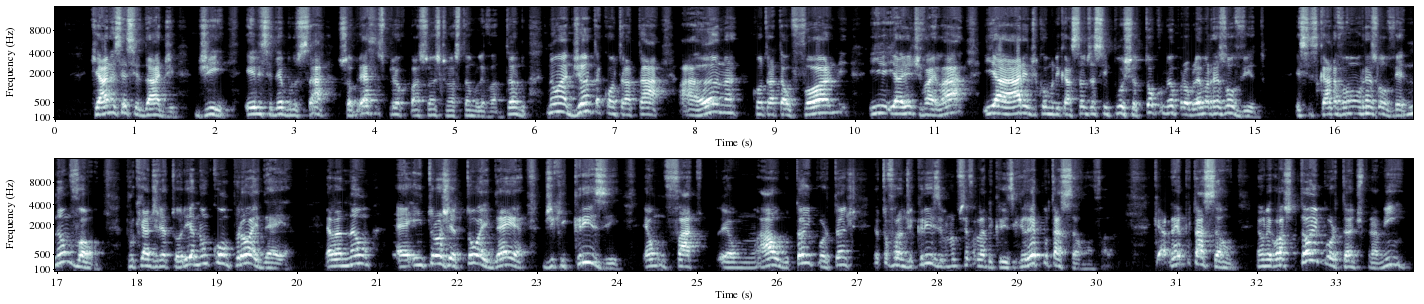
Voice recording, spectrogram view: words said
que há necessidade de ele se debruçar sobre essas preocupações que nós estamos levantando, não adianta contratar a Ana, contratar o Forne, e, e a gente vai lá e a área de comunicação diz assim: puxa, estou com o meu problema resolvido esses caras vão resolver. Não vão, porque a diretoria não comprou a ideia. Ela não é, introjetou a ideia de que crise é um fato, é um, algo tão importante. Eu estou falando de crise, mas não precisa falar de crise, que reputação, vamos falar. Que a reputação é um negócio tão importante para mim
